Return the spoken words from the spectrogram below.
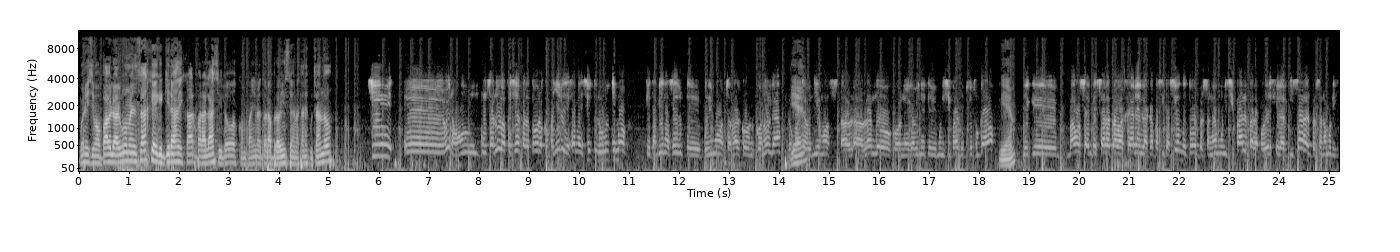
Buenísimo, Pablo, ¿algún mensaje que quieras dejar para las y los compañeros de toda la provincia que nos están escuchando? Sí, eh, bueno, un, un saludo especial para todos los compañeros y déjame decirte lo último, que también ayer eh, pudimos charlar con, con Olga, lo Bien. cual ya veníamos hab- hablando con el gabinete municipal de Pico Truncado, Bien, de que vamos a empezar a trabajar en la capacitación de todo el personal municipal para poder jerarquizar al personal muni-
